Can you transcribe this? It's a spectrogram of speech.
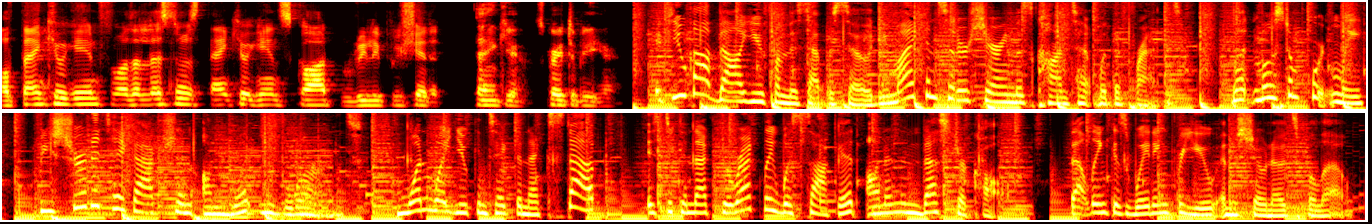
Well, thank you again for the listeners. Thank you again, Scott. Really appreciate it. Thank you. It's great to be here. If you got value from this episode, you might consider sharing this content with a friend. But most importantly, be sure to take action on what you've learned. One way you can take the next step is to connect directly with Saket on an investor call. That link is waiting for you in the show notes below.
